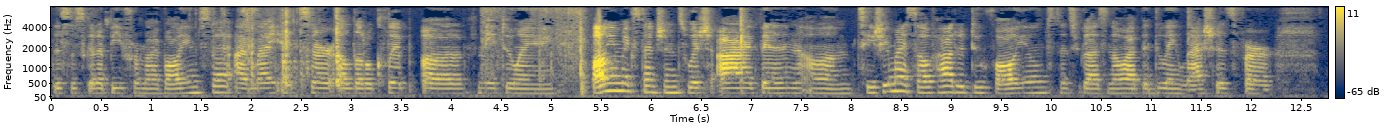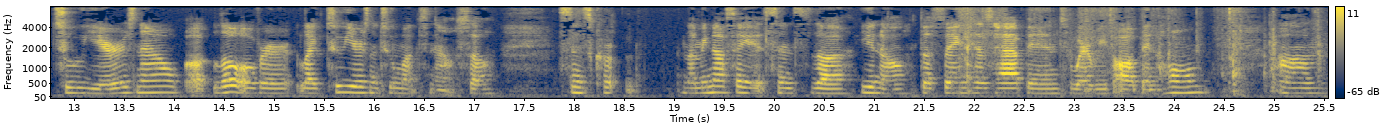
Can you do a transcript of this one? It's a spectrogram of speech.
This is going to be for my volume set. I might insert a little clip of me doing volume extensions which i've been um, teaching myself how to do volume. Since you guys know i've been doing lashes for two years now a little over like two years and two months now. So since let me not say it since the you know the thing has happened where we've all been home um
